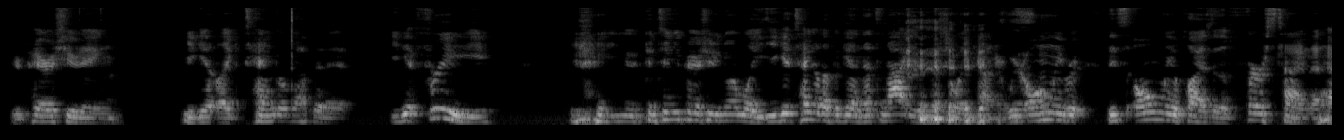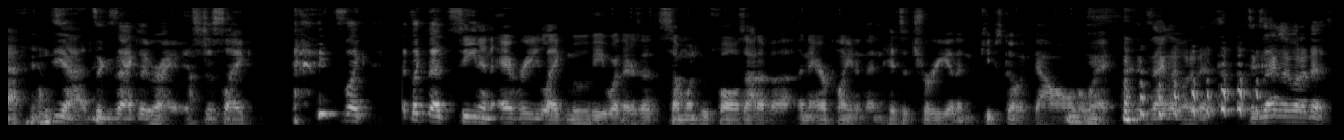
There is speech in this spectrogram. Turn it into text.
you're parachuting, you get like tangled up in it, you get free, you, continue parachuting normally, you get tangled up again. That's not your initial encounter. We're only re- this only applies to the first time that happens. Yeah, it's exactly right. It's just like it's like it's like that scene in every like movie where there's a someone who falls out of a, an airplane and then hits a tree and then keeps going down all the mm-hmm. way. That's exactly what it is. That's exactly what it is.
